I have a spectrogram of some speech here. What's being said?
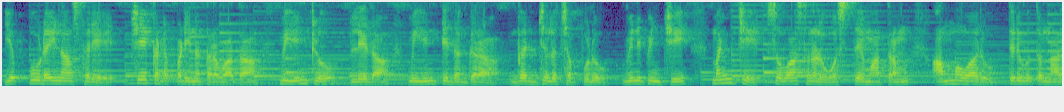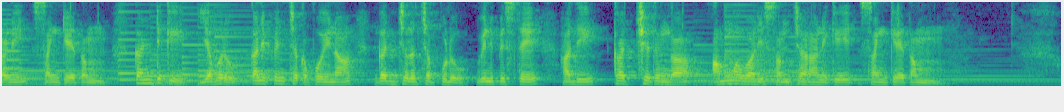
ఎప్పుడైనా సరే చీకట పడిన తర్వాత మీ ఇంట్లో లేదా మీ ఇంటి దగ్గర గజ్జల చప్పుడు వినిపించి మంచి సువాసనలు వస్తే మాత్రం అమ్మవారు తిరుగుతున్నారని సంకేతం. కంటికి ఎవరు కనిపించకపోయినా గజ్జల చప్పుడు వినిపిస్తే అది ఖచ్చితంగా అమ్మవారి సంచారానికి సంకేతం.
